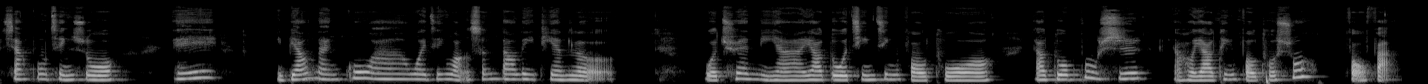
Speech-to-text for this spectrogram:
向父亲说：“诶，你不要难过啊，我已经往生忉利天了。我劝你啊，要多亲近佛陀，要多布施，然后要听佛陀说佛法。”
